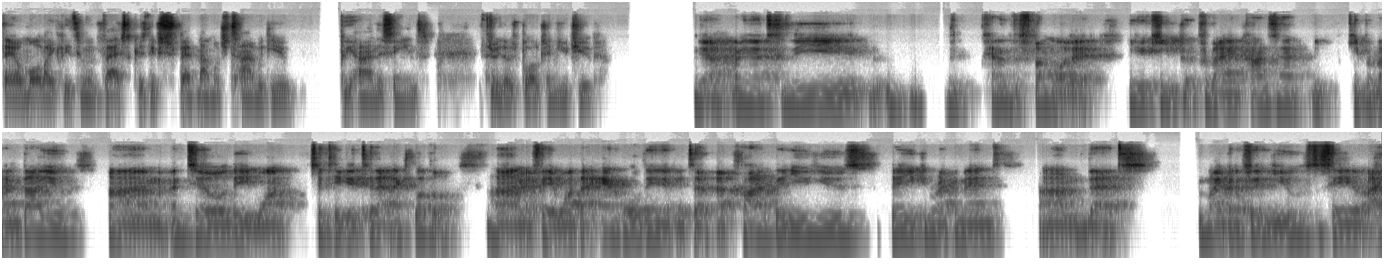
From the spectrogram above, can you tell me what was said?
they are more likely to invest because they've spent that much time with you behind the scenes through those blogs and YouTube. Yeah, I mean that's the the kind of the funnel of it. You keep providing content, you keep providing value um, until they want to take it to that next level. Um, if they want that hand holding, if it's a, a, product that you use that you can recommend um, that might benefit you. Say I,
